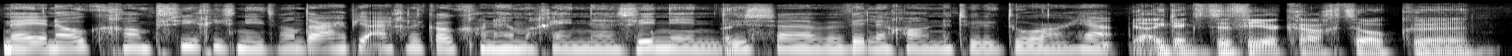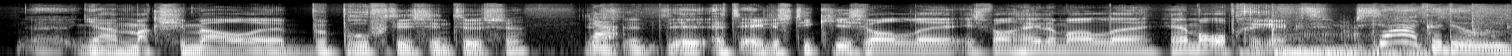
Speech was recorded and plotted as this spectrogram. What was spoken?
Nee, en ook gewoon psychisch niet. Want daar heb je eigenlijk ook gewoon helemaal geen uh, zin in. Dus uh, we willen gewoon natuurlijk door. Ja, ja ik denk dat de veerkracht ook uh, ja, maximaal beproefd is intussen. Dus het, het, elastiekje is wel, is wel helemaal, helemaal opgerekt. Zaken doen.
